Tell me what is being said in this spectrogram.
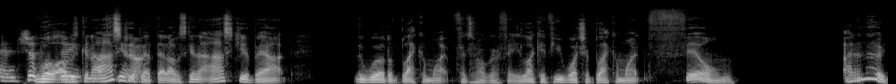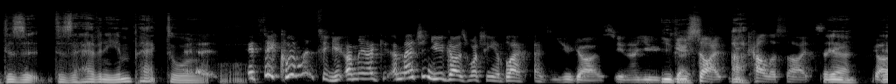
and just. well, I was going to ask you, know, about that. I was going to ask you about the world of black and white photography. Like, if you watch a black and white film, I don't know. Does it does it have any impact or? or- It's equivalent to you. I mean, I imagine you guys watching a black. As you guys, you know, you You you, site, you Ah. color sites. Yeah, you guys.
